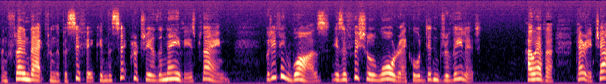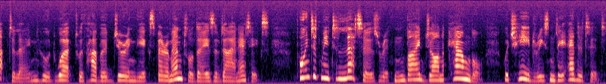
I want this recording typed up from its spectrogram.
and flown back from the Pacific in the Secretary of the Navy's plane. But if he was, his official war record didn't reveal it. However, Perry Chapdelaine, who'd worked with Hubbard during the experimental days of Dianetics, pointed me to letters written by John Campbell, which he'd recently edited.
